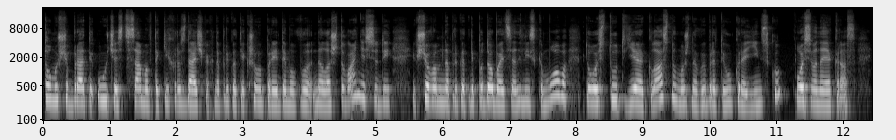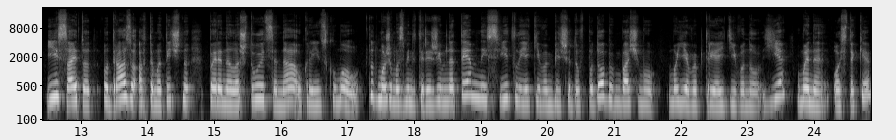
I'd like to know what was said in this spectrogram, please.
тому, щоб брати участь саме в таких роздачках. Наприклад, якщо ми перейдемо в налаштування сюди, якщо вам, наприклад, не подобається англійська мова, то ось тут є класно, можна вибрати українську. Ось вона якраз. І сайт одразу автоматично переналаштується на українську мову. Тут можемо змінити режим на темний, світлий, який вам більше до вподоби. Ми бачимо, моє Web3 ID воно є. У мене ось таке.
